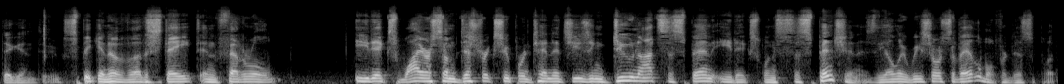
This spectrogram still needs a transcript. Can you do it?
dig into. Speaking of uh, the state and federal edicts, why are some district superintendents using do not suspend edicts when suspension is the only resource available for discipline?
